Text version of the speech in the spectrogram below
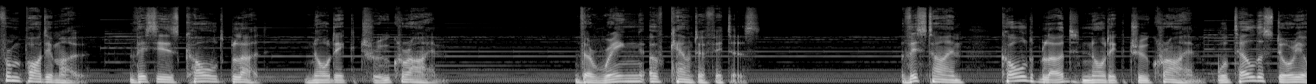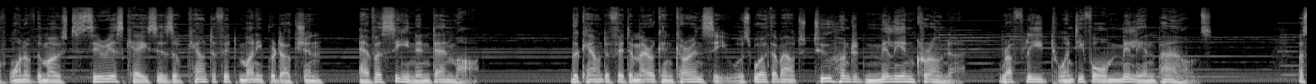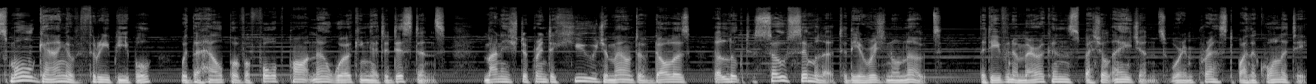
From Podimo, this is Cold Blood Nordic True Crime. The Ring of Counterfeiters. This time, Cold Blood Nordic True Crime will tell the story of one of the most serious cases of counterfeit money production ever seen in Denmark. The counterfeit American currency was worth about 200 million kroner, roughly 24 million pounds. A small gang of three people, with the help of a fourth partner working at a distance, managed to print a huge amount of dollars that looked so similar to the original notes that even American special agents were impressed by the quality.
